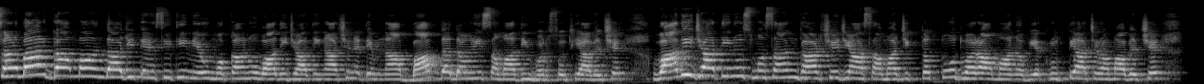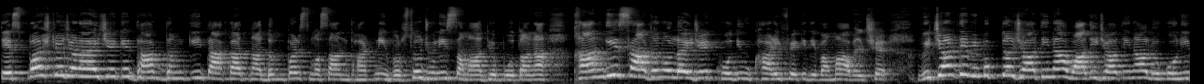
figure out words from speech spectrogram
સણબાર ગામમાં અંદાજિત એંસીથી નેવું મકાનો વાદી જાતિના છે ને તેમના બાપ દાદાઓની સમાધિ વર્ષોથી આવેલ છે. વાદી જાતિનું સ્મશાન ઘાટ છે, જ્યાં સામાજિક તત્વો દ્વારા માનવીય કૃત્ય આચરવામાં આવેલ છે. તે સ્પષ્ટ જણાય છે કે ધાક ધમકી તાકાતના દમ સ્મશાન ઘાટની વર્ષો જૂની સમાધિઓ પોતાના ખાનગી સાધનો લઈ જઈ ખોદી ઉખાડી ફેંકી દેવામાં આવેલ છે. વિચારતી વિમુક્ત જાતિના, વાદી જાતિના લોકોની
